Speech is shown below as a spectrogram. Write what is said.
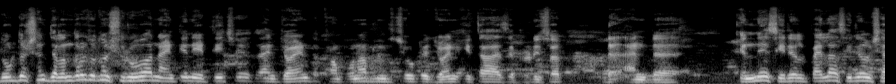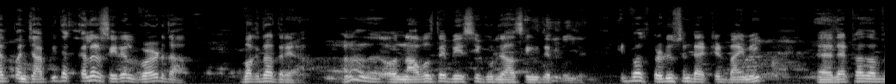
ਦੂਰਦਰਸ਼ਨ ਜਲੰਧਰ ਜਦੋਂ ਸ਼ੁਰੂ ਹੋਇਆ 1980 ਚ and joined from Poona film institute ਤੇ ਜੁਆਇਨ ਕੀਤਾ ਐਜ਼ ਅ ਪ੍ਰੋਡਿਊਸਰ ਐਂਡ ਕਿੰਨੇ ਸੀਰੀਅਲ ਪਹਿਲਾ ਸੀਰੀਅਲ ਸ਼ਾਇਦ ਪੰਜਾਬੀ ਦਾ ਕਲਰ ਸੀਰੀਅਲ ਵਰਡ ਦਾ ਵਗਦਾ ਦਰਿਆ ਹਨਾ ਉਹ ਨਾਵਲ ਤੇ ਬੇਸੀ ਗੁਰਦਾਸ ਸਿੰਘ ਦੇ ਥਰੂ ਦੇ। It was produced and directed by me that was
